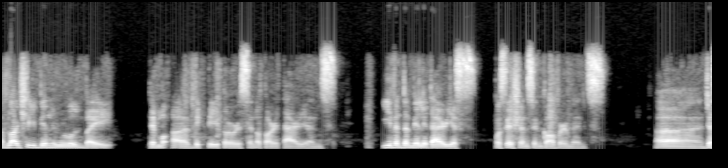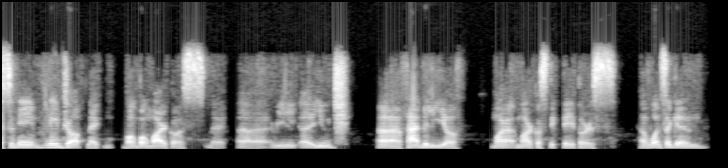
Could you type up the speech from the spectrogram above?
have largely been ruled by dem- uh, dictators and authoritarians. Even the militariest positions in governments. Uh, just to name name drop like Bongbong Marcos, like uh, really a huge uh, family of Mar- Marcos dictators have once again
